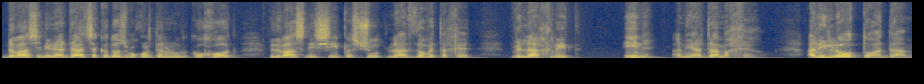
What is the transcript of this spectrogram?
דבר שני, לדעת שהקדוש ברוך הוא נותן לנו כוחות. ודבר שלישי, פשוט לעזוב את החטא ולהחליט, הנה, אני אדם אחר. אני לא אותו אדם.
